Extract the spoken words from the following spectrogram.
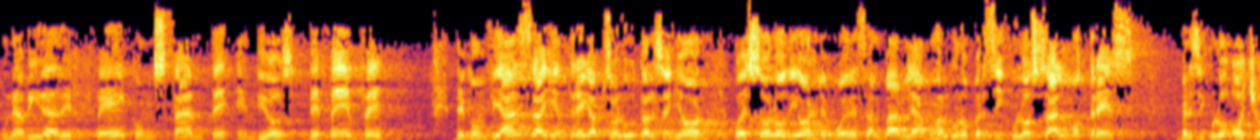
una vida de fe constante en Dios, de fe en fe, de confianza y entrega absoluta al Señor, pues solo Dios le puede salvar. Leamos algunos versículos, Salmo 3, versículo 8,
